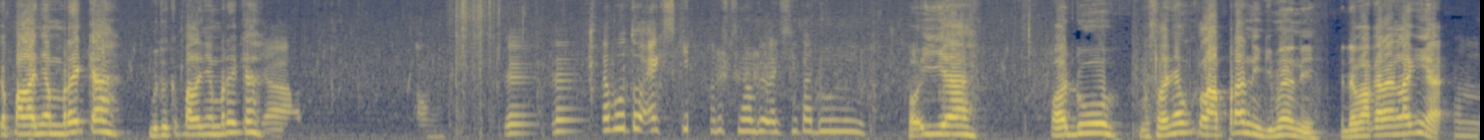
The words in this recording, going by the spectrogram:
Kepalanya mereka Butuh kepalanya mereka Ya. Kita butuh X kit, harus ngambil X kita dulu. Oh iya Waduh Masalahnya aku kelaparan nih gimana nih? Ada makanan lagi nggak? Hmm,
